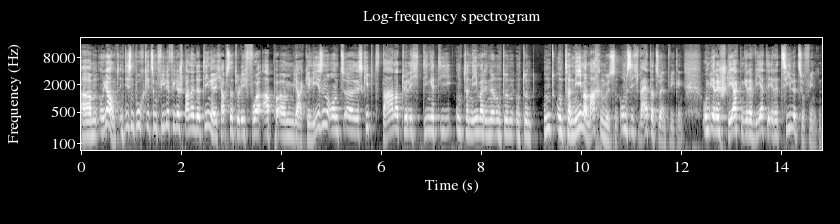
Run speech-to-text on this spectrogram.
Ähm, und ja, und in diesem Buch geht es um viele, viele spannende Dinge. Ich habe es natürlich vorab ähm, ja, gelesen und äh, es gibt da natürlich Dinge, die Unternehmerinnen und, und, und, und Unternehmer machen müssen, um sich weiterzuentwickeln, um ihre Stärken, ihre Werte, ihre Ziele zu finden.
